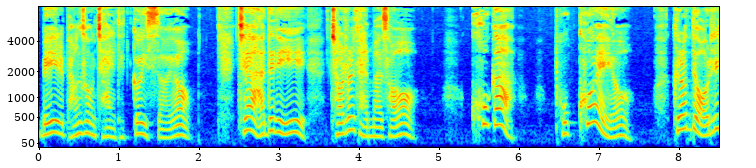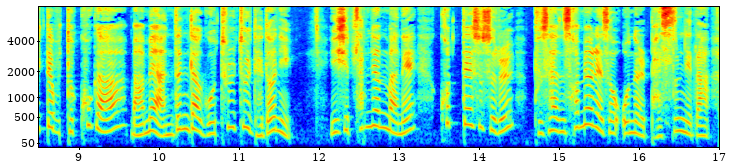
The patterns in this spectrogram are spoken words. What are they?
매일 방송 잘 듣고 있어요. 제 아들이 저를 닮아서 코가 복코예요. 그런데 어릴 때부터 코가 마음에 안 든다고 툴툴 대더니 23년 만에 콧대 수술을 부산 서면에서 오늘 받습니다.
